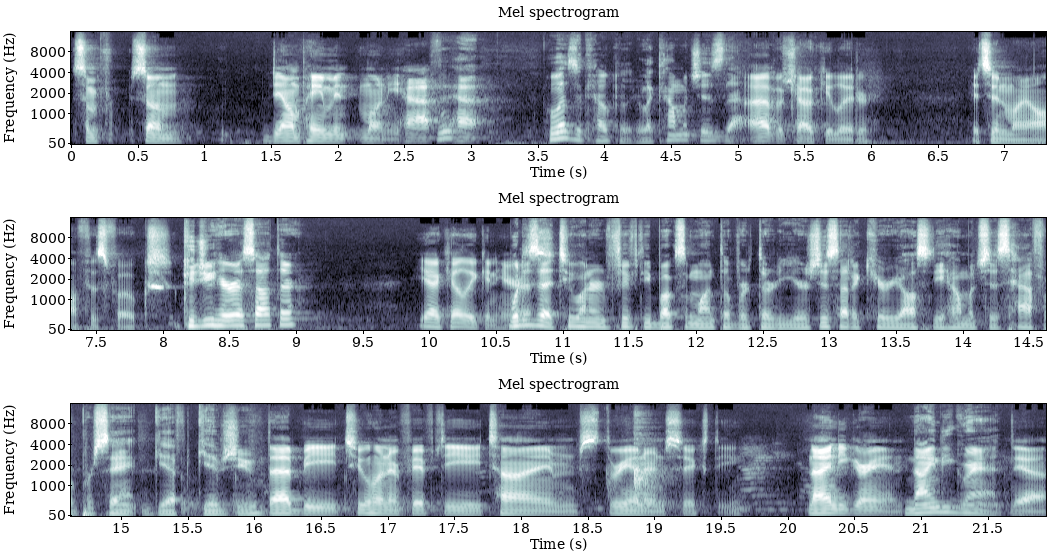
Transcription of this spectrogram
some some down payment money. Half half. Who has a calculator? Like, how much is that? I have a calculator. It's in my office, folks. Could you hear us out there? Yeah, Kelly can hear. What us. is that? Two hundred and fifty bucks a month over thirty years. Just out of curiosity, how much this half a percent gift gives you? That'd be 250 times 360. 90 grand. Ninety grand. Yeah.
